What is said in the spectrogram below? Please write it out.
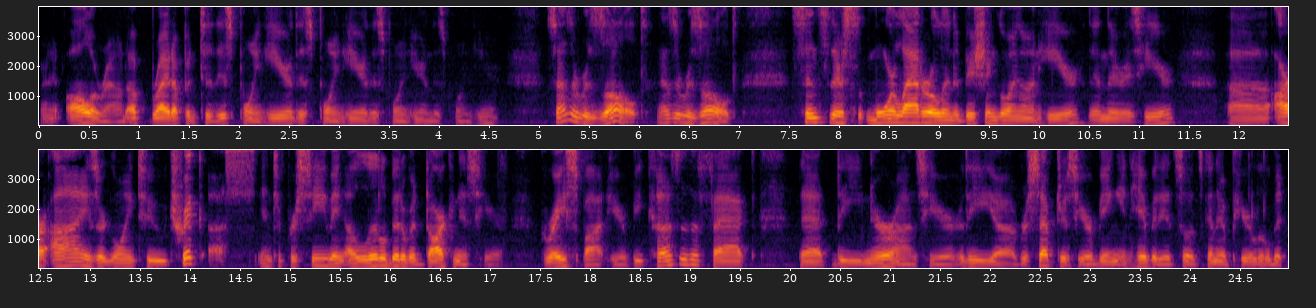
right? All around, up right up into this point here, this point here, this point here, and this point here. So as a result, as a result, since there's more lateral inhibition going on here than there is here, uh, our eyes are going to trick us into perceiving a little bit of a darkness here, gray spot here, because of the fact that the neurons here, the uh, receptors here are being inhibited, so it's going to appear a little bit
